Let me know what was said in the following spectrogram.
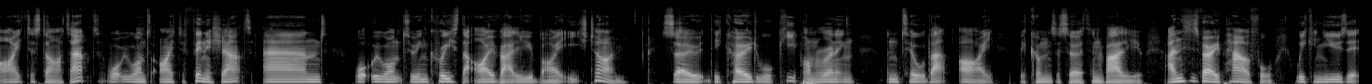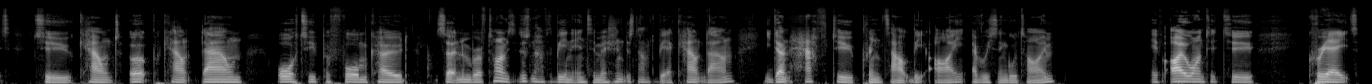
i to start at, what we want i to finish at, and what we want to increase that i value by each time. So the code will keep on running until that i becomes a certain value. And this is very powerful. We can use it to count up, count down, or to perform code a certain number of times. It doesn't have to be an intermission, it doesn't have to be a countdown. You don't have to print out the i every single time. If I wanted to create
